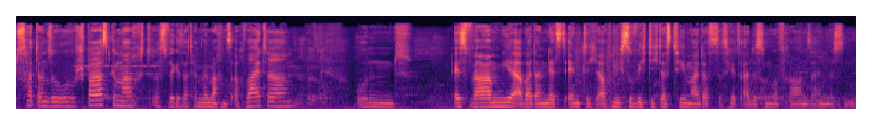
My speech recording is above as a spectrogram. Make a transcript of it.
es hat dann so Spaß gemacht, dass wir gesagt haben, wir machen es auch weiter. Und es war mir aber dann letztendlich auch nicht so wichtig, das Thema, dass das jetzt alles nur Frauen sein müssen.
